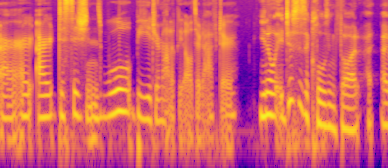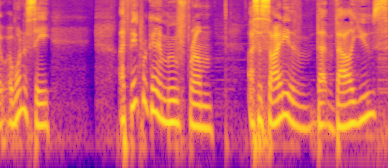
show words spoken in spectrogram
our, our, our decisions will be dramatically altered after. You know, it just as a closing thought, I, I, I want to say I think we're going to move from a society that values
